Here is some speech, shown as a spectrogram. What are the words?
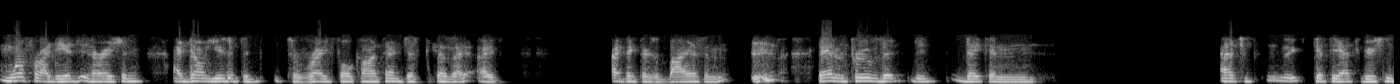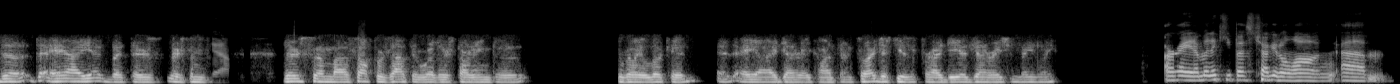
more for idea generation. I don't use it to to write full content just because I I, I think there's a bias and they haven't proved that they can attrib- get the attribution to, to AI yet, but there's there's some Yeah. there's some uh, softwares out there where they're starting to to really look at, at AI generated content. So I just use it for idea generation mainly. All right, I'm going to keep us chugging along. Um,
